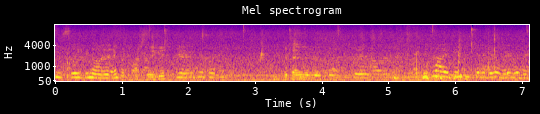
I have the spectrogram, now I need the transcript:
He's sleeping over there. You're sleeping? Yeah, he's sleeping. He's pretending to be. He probably thinks he's gonna get away with it.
